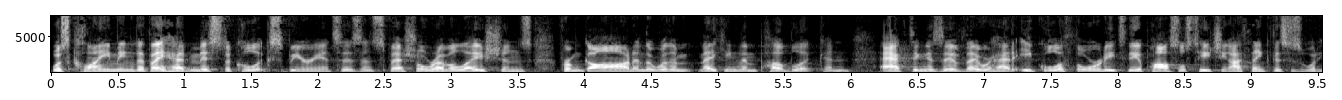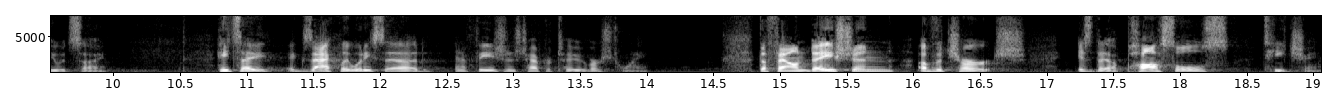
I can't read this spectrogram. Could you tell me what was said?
was claiming that they had mystical experiences and special revelations from God and they were making them public and acting as if they were, had equal authority to the apostles' teaching, I think this is what he would say. He'd say exactly what he said in Ephesians chapter 2, verse 20. The foundation of the church is the apostles' teaching.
